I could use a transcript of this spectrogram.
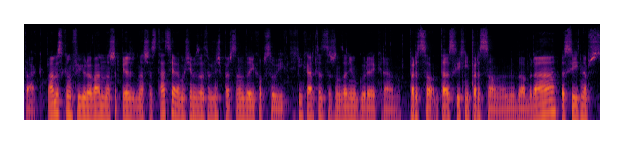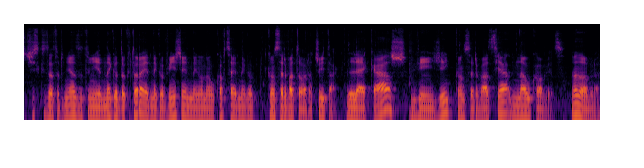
Tak. Mamy skonfigurowane nasze, nasze stacje, ale musimy zatrudnić personel do ich obsługi. Kliknij kartę z zarządzaniem góry ekranu. Perso- teraz kliknij personel, no dobra. Teraz kliknij na przyciski zatrudnienia, zatrudnij jednego doktora, jednego więźnia, jednego naukowca, jednego konserwatora. Czyli tak. Lekarz, więzień, konserwacja, naukowiec. No dobra.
